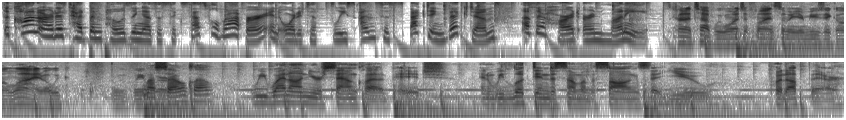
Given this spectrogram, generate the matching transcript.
The con artist had been posing as a successful rapper in order to fleece unsuspecting victims of their hard earned money. It's kind of tough. We wanted to find some of your music online, but we. we, we My were... SoundCloud? We went on your SoundCloud page and we looked into some of the songs that you put up there,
